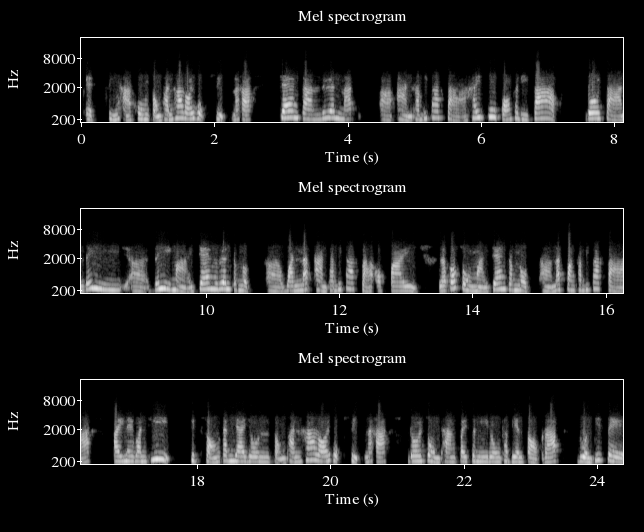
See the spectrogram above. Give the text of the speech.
21 สิงหาคม 2560 นะคะ แจ้งการเลื่อนนัดอ่านคำพิพากษาให้ผู้ฟ้องคดีทราบ โดยสารได้มีได้มีหมายแจ้งเลื่อนกำหนดวันนัดอ่านคำพิพากษาออกไป แล้วก็ส่งหมายแจ้งกำหนดนัดฟังคำพิพากษาไปในวันที่ 12 กันยายน 2560 นะคะ โดยส่งทางไปรษณีย์ลงทะเบียนตอบรับด่วนพิเศษ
